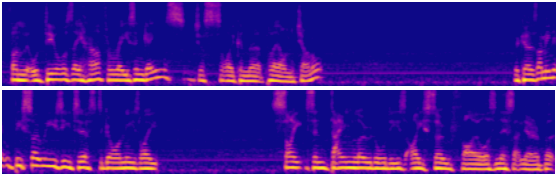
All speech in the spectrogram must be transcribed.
fun little deals they have for racing games, just so I can uh, play on the channel. Because, I mean, it would be so easy just to go on these, like, sites and download all these ISO files and this, that, and the other, but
